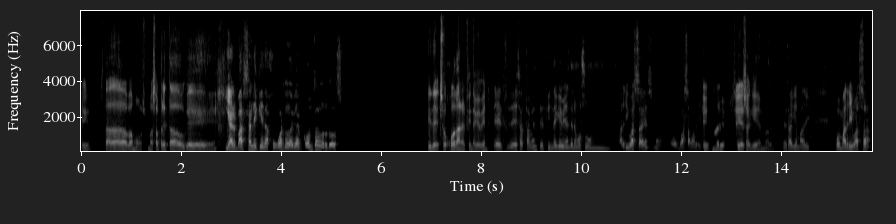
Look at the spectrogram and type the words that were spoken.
Sí, está, vamos, más apretado que. Y al Barça le queda jugar todavía contra los dos. Sí, de hecho juegan el fin de que viene. exactamente, el fin de que viene tenemos un Madrid-Barça, ¿es? ¿No? ¿O Barça-Madrid? Sí, sí, es aquí en Madrid. Es aquí en Madrid. Pues Madrid-Barça,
